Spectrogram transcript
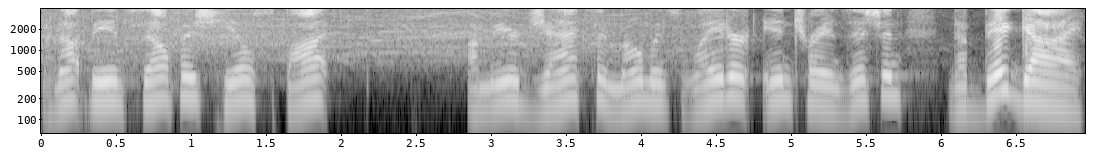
But not being selfish, he'll spot Amir Jackson moments later in transition. The big guy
